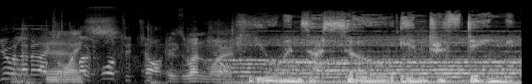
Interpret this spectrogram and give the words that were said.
You eliminated the Nice. most wanted target. There's one more. Humans are so interesting.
